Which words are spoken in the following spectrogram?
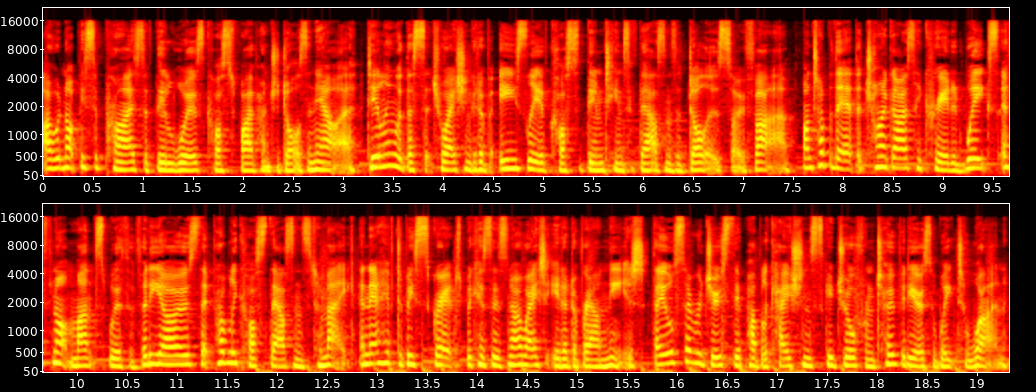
I would not be surprised if their lawyers cost $500 an hour. Dealing with this situation could have easily have costed them tens of thousands of dollars so far. On top of that, the Try Guys had created weeks, if not months, worth of videos that probably cost thousands to make, and now have to be scrapped because there's no way to edit around Ned. They also reduced their publication schedule from two videos a week to one,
